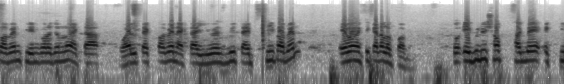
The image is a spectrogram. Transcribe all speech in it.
পাবেন ক্লিন করার জন্য, একটা অয়েল প্যাক পাবেন, একটা ইউএসবি টাইপ সি পাবেন এবং একটি ক্যাটালগ পাবেন। তো এগুলি সব থাকবে একটি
